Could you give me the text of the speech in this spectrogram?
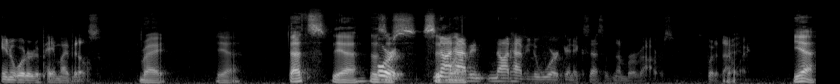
in order to pay my bills, Right. Yeah. That's yeah. Or not having not having to work an excessive number of hours. Put it that Right. way. Yeah.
